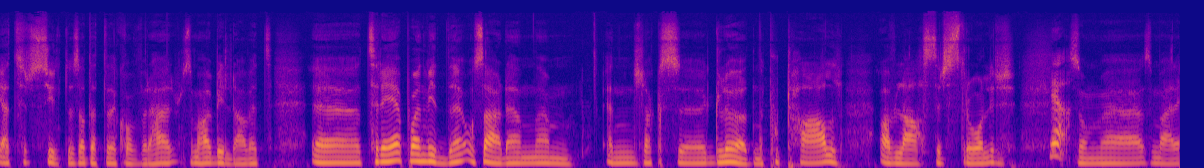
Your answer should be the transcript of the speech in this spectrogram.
jeg syntes at dette coveret her, som har bilde av et eh, tre på en vidde, og så er det en, em, en slags eh, glødende portal av laserstråler. Ja. Som, eh, som er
